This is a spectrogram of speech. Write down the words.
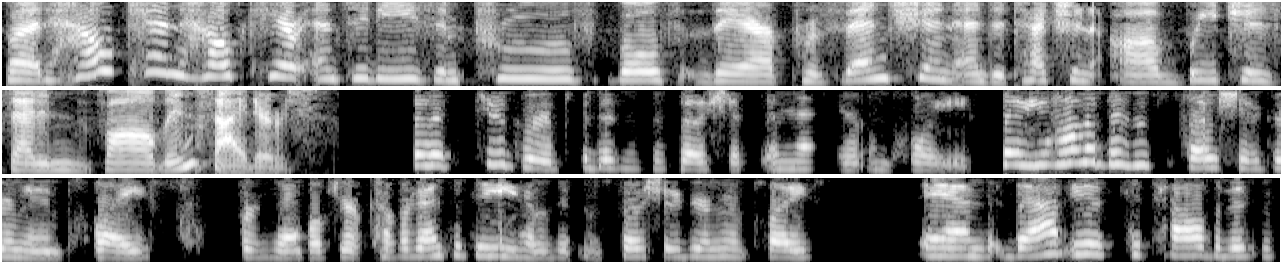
But how can healthcare entities improve both their prevention and detection of breaches that involve insiders? So there's two groups, the business associates and then your employees. So you have a business associate agreement in place. For example, if you're a covered entity, you have a business associate agreement in place. And that is to tell the business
